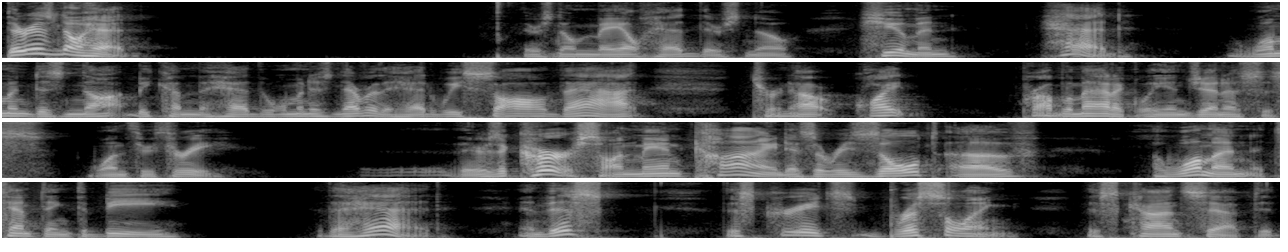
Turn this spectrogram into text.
There is no head. There's no male head. There's no human head. Woman does not become the head. The woman is never the head. We saw that turn out quite problematically in Genesis 1 through 3 there's a curse on mankind as a result of a woman attempting to be the head. And this, this creates bristling, this concept. It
